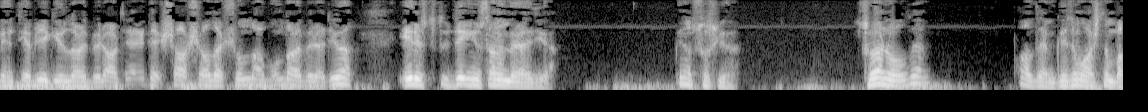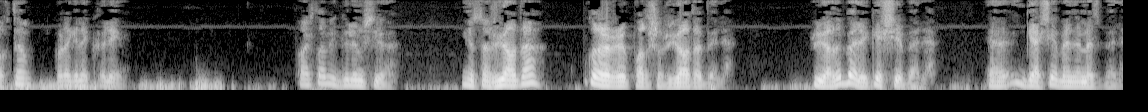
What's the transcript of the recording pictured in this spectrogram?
Beni tebliğe giriyorlar böyle artık. Herkes şahşalar, şunlar, bunlar böyle diyor. Eli tutuyor de insanın böyle diyor. Bir susuyor. Sonra ne oldu? Aldım, gözümü açtım baktım. Burada yine köleyim. Başta bir gülümsüyor. İnsan rüyada bu kadar padişah rüyada böyle. Rüyada böyle, geçiyor böyle. Yani gerçeğe benzemez böyle.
